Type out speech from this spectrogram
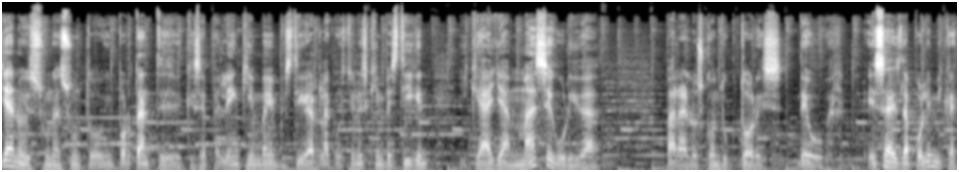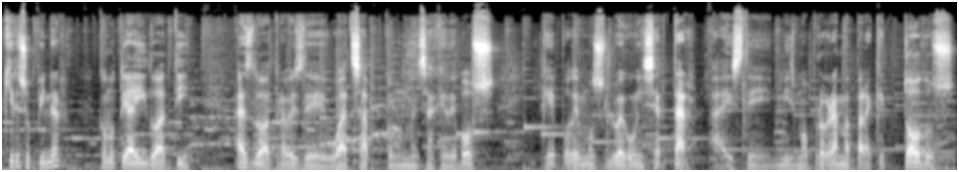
Ya no es un asunto importante que se peleen quién va a investigar, la cuestión es que investiguen y que haya más seguridad para los conductores de Uber. Esa es la polémica. ¿Quieres opinar? ¿Cómo te ha ido a ti? Hazlo a través de WhatsApp con un mensaje de voz que podemos luego insertar a este mismo programa para que todos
